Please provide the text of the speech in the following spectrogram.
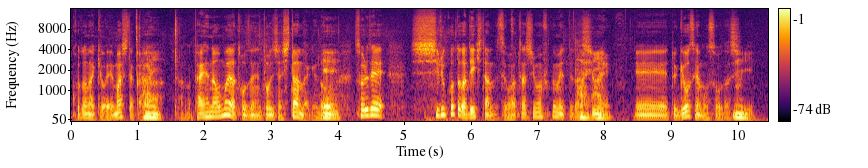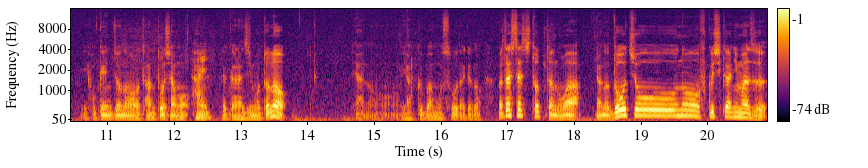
事なきを得ましたから、はい、あの大変な思いは当然当事者したんだけど、えー、それで知ることができたんですよ。私も含めてだし、はいはい、えーと、行政もそうだし、うん、保健所の担当者も、はい、それから地元のあの役場もそうだけど私たち取ったのはあの同庁の福祉課にまず、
